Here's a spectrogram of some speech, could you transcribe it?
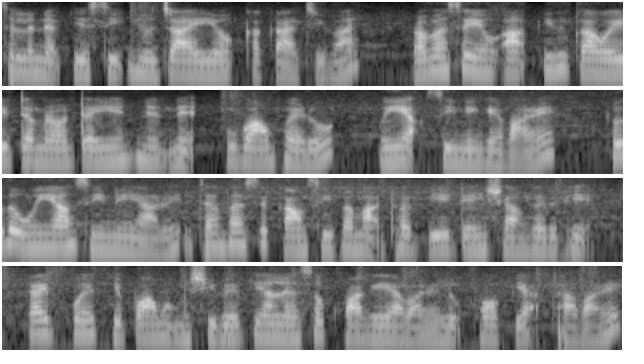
ဆက်လက်နဲ့ပစ္စည်းညွှန်ကြားရေးရုံးကကကြီးပိုင်းရာဘာဆက်ရုံအားပြည်သူ့ကာကွယ်ရေးတပ်မတော်တရင်နှစ်နဲ့ပူးပေါင်းဖွဲ့တို့ဝင်ရောက်စီးနင်းခဲ့ပါတယ်။ထို့သောဝင်ရောက်စီးနင်းရာတွင်အကြံဖတ်စစ်ကောင်စီဘက်မှထွက်ပြေးတိမ်းရှောင်ခဲ့သဖြင့်တိုက်ပွဲဖြစ်ပွားမှုမရှိဘဲပြန်လည်ဆုတ်ခွာခဲ့ရပါတယ်လို့ဖော်ပြထားပါတယ်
